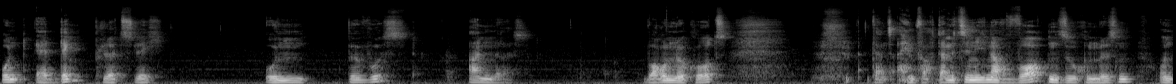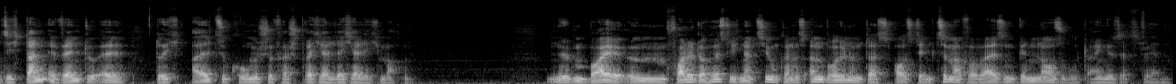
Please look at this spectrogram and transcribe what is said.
und er denkt plötzlich, unbewusst anders. Warum nur kurz? Ganz einfach, damit Sie nicht nach Worten suchen müssen und sich dann eventuell durch allzu komische Versprecher lächerlich machen. Nebenbei, im Falle der häuslichen Erziehung kann das Anbrüllen und das aus dem Zimmer verweisen genauso gut eingesetzt werden.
